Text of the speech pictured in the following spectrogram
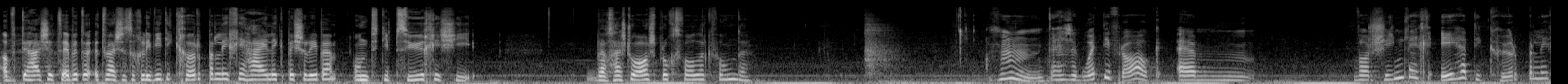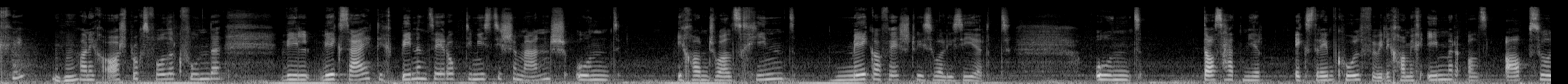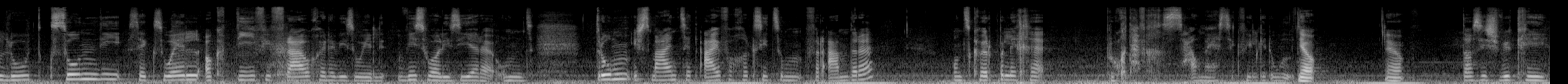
Aber du hast jetzt eben, du hast ja so ein bisschen wie die körperliche Heilung beschrieben und die psychische. Was hast du anspruchsvoller gefunden? Hm, das ist eine gute Frage. Ähm, wahrscheinlich eher die körperliche habe ich anspruchsvoller gefunden, weil, wie gesagt, ich bin ein sehr optimistischer Mensch und ich habe schon als Kind mega fest visualisiert. Und das hat mir extrem geholfen, weil ich habe mich immer als absolut gesunde, sexuell aktive Frau können visual visualisieren und darum ist das Mindset einfacher gewesen, zum verändern und das Körperliche braucht einfach saumässig viel Geduld. Ja. Ja. Das ist wirklich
